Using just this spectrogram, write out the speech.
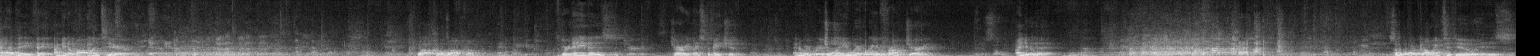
have a vic, I mean a volunteer. welcome, welcome. Your name is? Jerry. Jerry, nice to meet you. And originally, where, where are you from, Jerry? Minnesota. I knew that. so what we're going to do is,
